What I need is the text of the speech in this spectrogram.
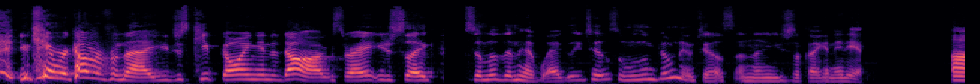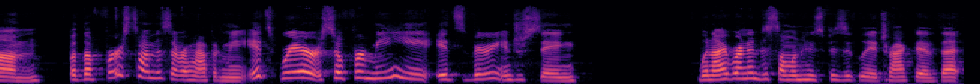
you can't recover from that. You just keep going into dogs right? You're just like some of them have waggly tails some of them don't have tails and then you just look like an idiot. Um but the first time this ever happened to me it's rare. So for me it's very interesting when i run into someone who's physically attractive that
